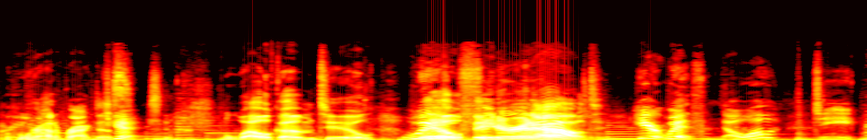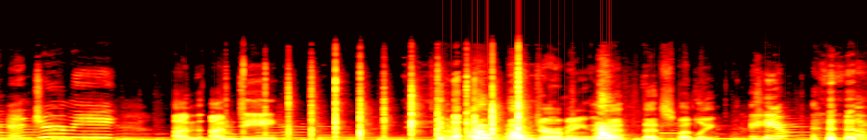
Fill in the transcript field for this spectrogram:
All right. We're out of practice. Yes. Welcome to. We'll, figure it out. Here with Noah, G, and Jeremy. I'm I'm D. I'm, I'm, I'm Jeremy, and that that's Spudley. yep. Oh,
